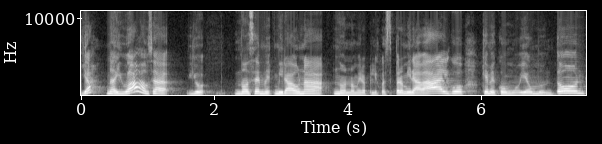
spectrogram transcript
ya, me ayudaba. O sea, yo no sé, miraba una, no, no miro películas, pero miraba algo que me conmovía un montón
